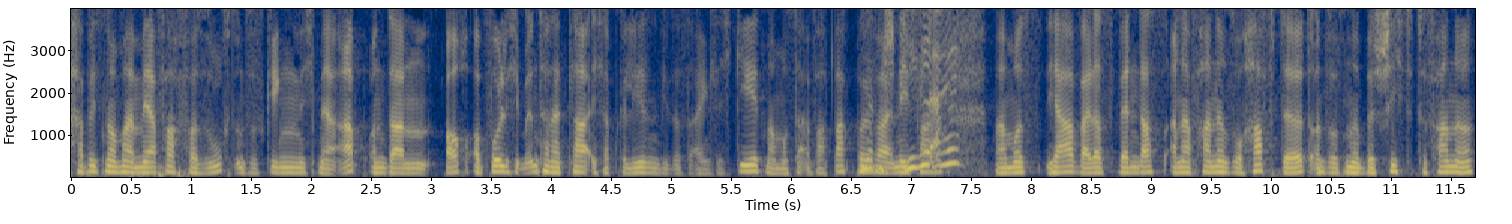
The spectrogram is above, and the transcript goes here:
habe ich es nochmal mehrfach versucht und es ging nicht mehr ab. Und dann auch, obwohl ich im Internet, klar, ich habe gelesen, wie das eigentlich geht. Man muss da einfach Backpulver in die Pfanne. Spiegelei? Man muss, ja, weil das, wenn das an der Pfanne so haftet und das ist eine beschichtete Pfanne,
